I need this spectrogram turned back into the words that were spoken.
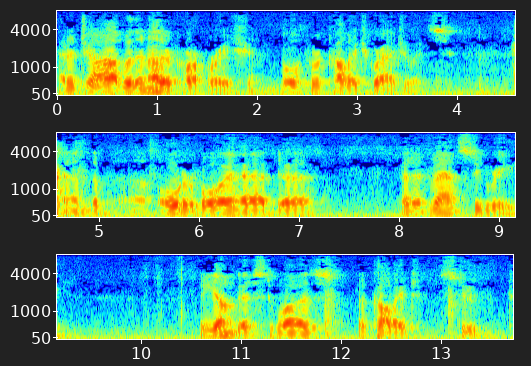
had a job with another corporation. Both were college graduates. And the uh, older boy had uh, an advanced degree. The youngest was a college student.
